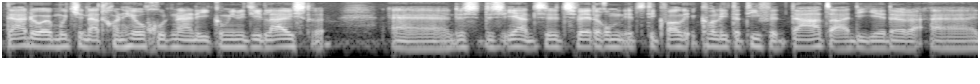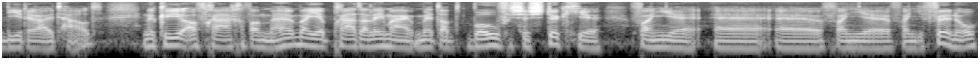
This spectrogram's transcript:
daardoor moet je inderdaad gewoon heel goed naar die community luisteren. Eh, dus, dus ja, dus het is wederom het is die kwali- kwalitatieve data die je, er, eh, die je eruit haalt. En dan kun je je afvragen van, maar je praat alleen maar met dat bovenste stukje van je, eh, eh, van je, van je funnel.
